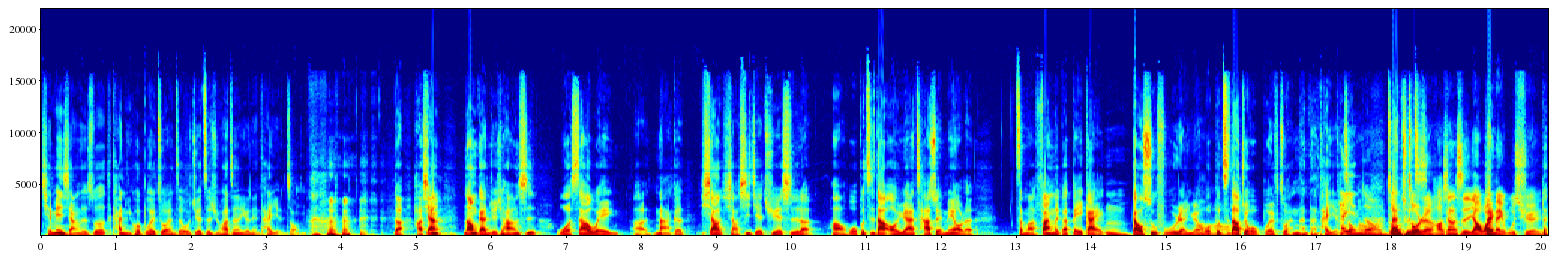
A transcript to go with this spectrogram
前面讲的说看你会不会做人，这我觉得这句话真的有点太严重了，对吧？好像那种感觉就好像是我稍微啊、呃、哪个小小细节缺失了，好、哦，我不知道哦，原来茶水没有了。怎么放那个杯盖？嗯，告诉服务人员，我不知道，就我不会做，那那太严重。太严重，单纯做人好像是要完美无缺。对，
